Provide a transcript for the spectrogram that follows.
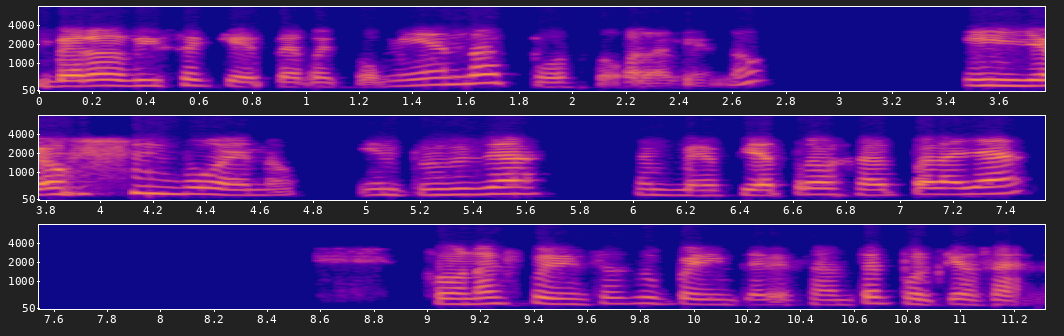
Vero dice que te recomienda, pues, órale, ¿no? Y yo, bueno, y entonces ya me fui a trabajar para allá. Fue una experiencia súper interesante porque, o sea,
